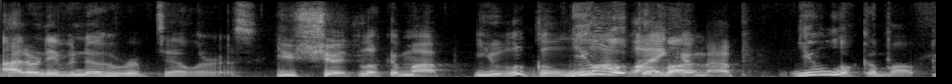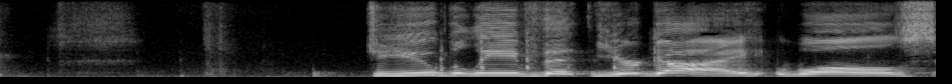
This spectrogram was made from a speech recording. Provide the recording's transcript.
I don't even know who Rip Taylor is. You should look him up. You look a You lot look like him, up. him up. You look him up. Do you believe that your guy, Walz,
